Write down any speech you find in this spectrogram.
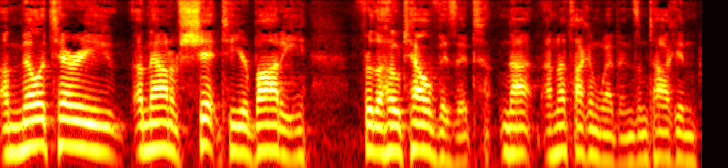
a military amount of shit to your body for the hotel visit. Not I'm not talking weapons. I'm talking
